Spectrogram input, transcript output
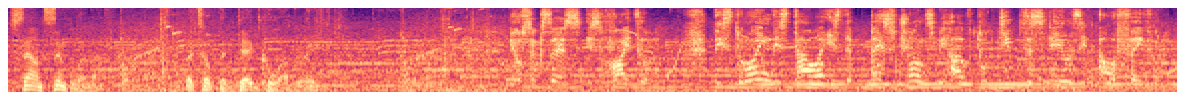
Sounds simple enough. Let's hope the dead cooperate. Your success is vital. Destroying this tower is the best chance we have to tip the scales in our favor.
